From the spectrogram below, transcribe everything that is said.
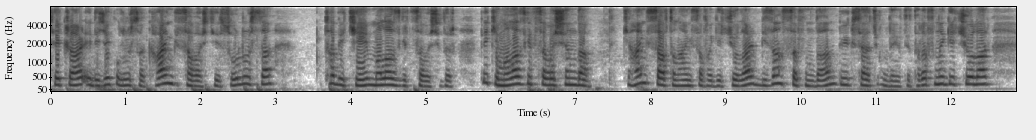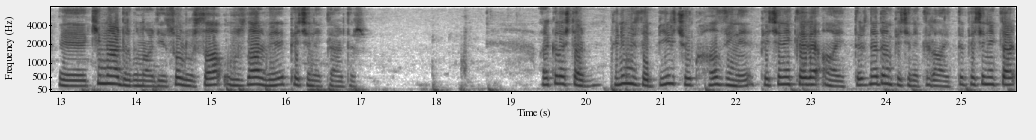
Tekrar edecek olursak hangi savaş diye sorulursa tabii ki Malazgirt Savaşı'dır. Peki Malazgirt Savaşı'nda ki hangi saftan hangi safa geçiyorlar? Bizans safından Büyük Selçuklu Devleti tarafına geçiyorlar. E, kimlerdir bunlar diye sorulursa Uzlar ve Peçeneklerdir. Arkadaşlar günümüzde birçok hazine peçeneklere aittir. Neden peçeneklere aittir? Peçenekler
